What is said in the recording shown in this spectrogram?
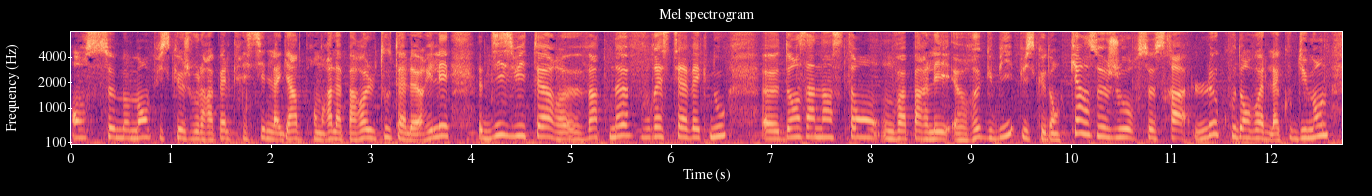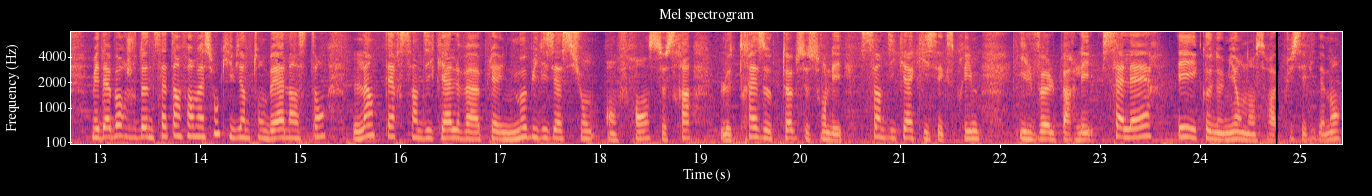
en ce moment, puisque je vous le rappelle, Christine Lagarde prendra la parole tout à l'heure. Il est 18h29, vous restez avec nous. Euh, Dans un instant, on va parler rugby, puisque dans 15 jours, ce sera le coup d'envoi de la Coupe du Monde. Mais d'abord, je vous donne cette information qui vient de tomber à l'instant. L'intersyndicale va appeler à une mobilisation en France. Ce sera le 13 octobre. Ce sont les syndicats qui s'expriment. Ils veulent parler salaire et économie. On en saura plus évidemment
